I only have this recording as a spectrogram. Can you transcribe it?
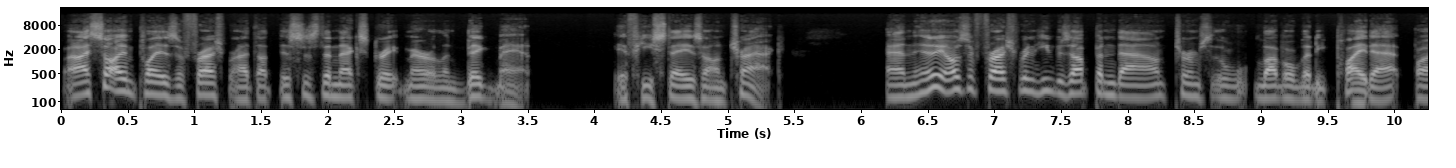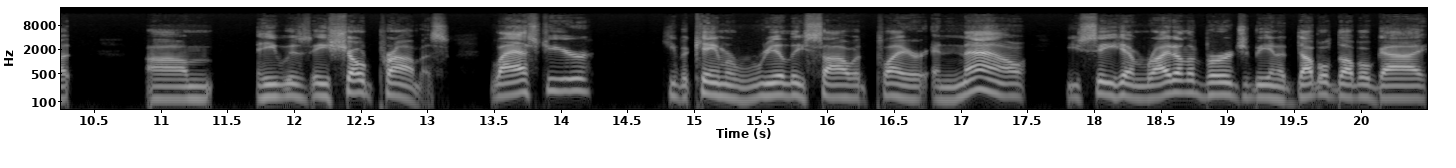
But I saw him play as a freshman. I thought this is the next great Maryland big man if he stays on track. And you know, as a freshman, he was up and down in terms of the level that he played at, but um, he was he showed promise. Last year, he became a really solid player, and now you see him right on the verge of being a double double guy,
